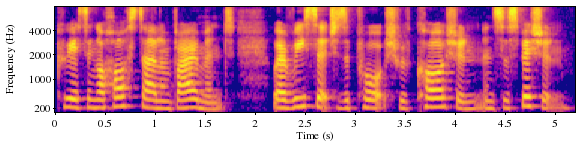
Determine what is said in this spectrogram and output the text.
creating a hostile environment where research is approached with caution and suspicion.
